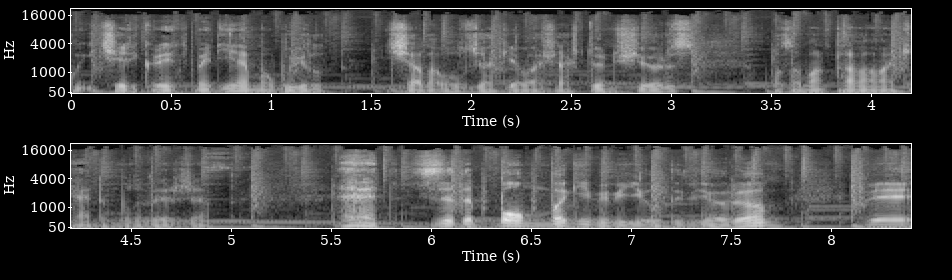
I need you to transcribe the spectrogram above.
bu içerik üretme değil ama bu yıl inşallah olacak yavaş yavaş dönüşüyoruz. O zaman tamamen kendim bunu vereceğim. Evet size de bomba gibi bir yıl diliyorum ve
